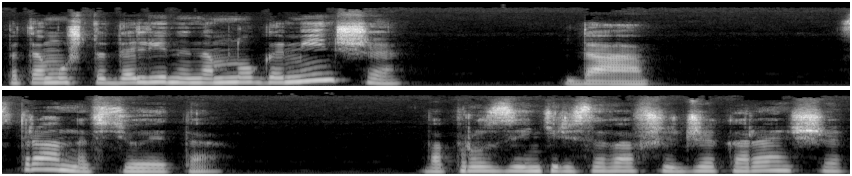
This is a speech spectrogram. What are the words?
Потому что долины намного меньше?» «Да». «Странно все это». Вопрос, заинтересовавший Джека раньше,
